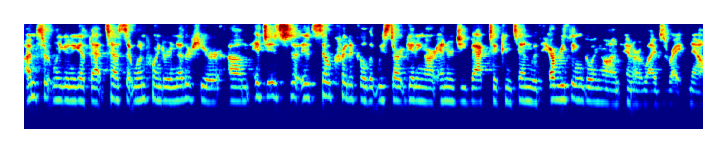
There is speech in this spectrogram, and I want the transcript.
I'm certainly going to get that test at one point or another here. Um, it, it's, it's so critical that we start getting our energy back to contend with everything going on in our lives right now.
